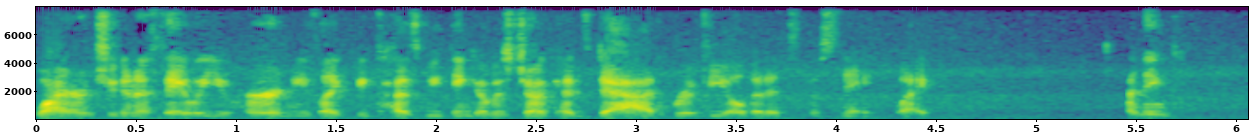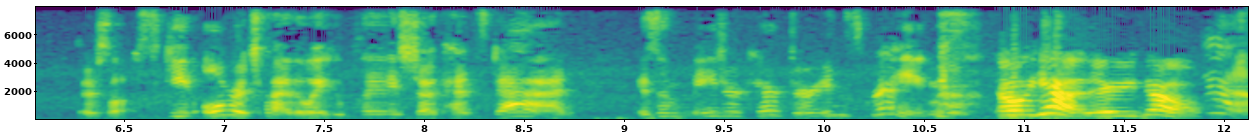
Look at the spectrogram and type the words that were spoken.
why aren't you going to say what you heard? And he's like, because we think it was Jughead's dad. Reveal that it's the snake. Like, I think there's a, Skeet Ulrich, by the way, who plays Jughead's dad, is a major character in Scream. oh yeah there you go yeah.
